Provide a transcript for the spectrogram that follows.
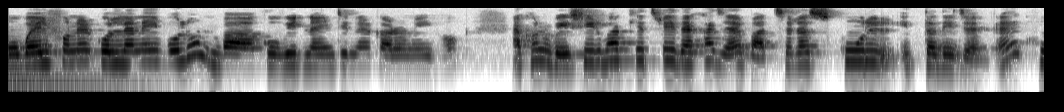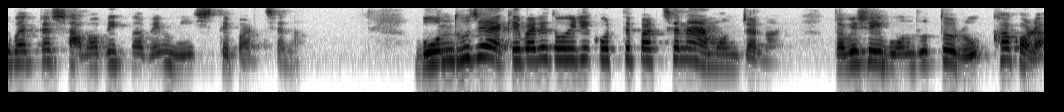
মোবাইল ফোনের কল্যাণেই বলুন বা কোভিড নাইন্টিনের কারণেই হোক, এখন বেশিরভাগ ক্ষেত্রেই দেখা যায় বাচ্চারা স্কুল ইত্যাদি জায়গায় খুব একটা স্বাভাবিকভাবে মিশতে পারছে না। বন্ধু যে একেবারে তৈরি করতে পারছে না এমনটা নয়, তবে সেই বন্ধুত্ব রক্ষা করা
